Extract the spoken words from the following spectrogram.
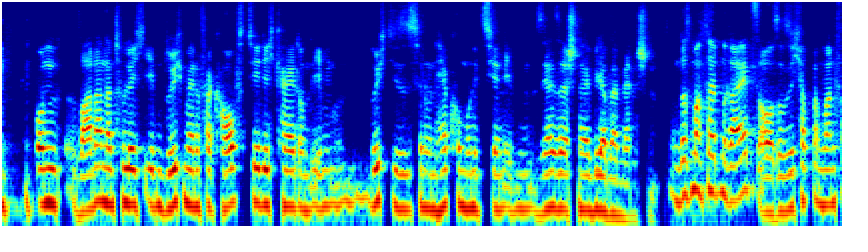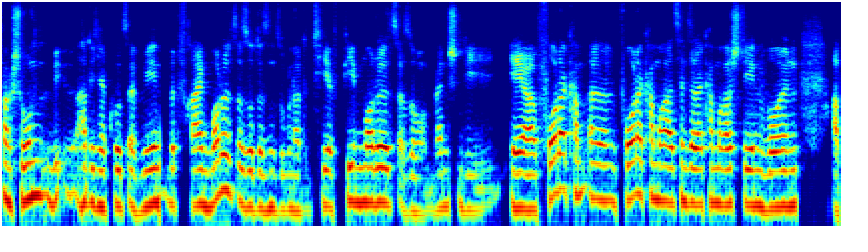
und war dann natürlich eben durch meine Verkaufstätigkeit und eben durch dieses Hin- und Her kommunizieren eben sehr, sehr schnell wieder bei Menschen. Und das macht halt einen Reiz aus. Also ich habe am Anfang schon, hatte ich ja kurz erwähnt, mit freien Models, also das sind sogenannte TFP-Models, also Menschen, die eher vor der, Kam äh, vor der Kamera als hinter der Kamera stehen wollen, aber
